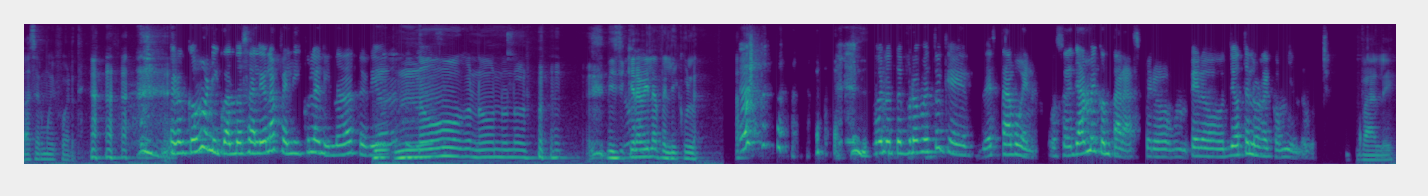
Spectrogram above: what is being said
va a ser muy fuerte. Pero ¿cómo? Ni cuando salió la película ni nada te dio. No, no, no, no. Ni siquiera vi la película. bueno, te prometo que está bueno. O sea, ya me contarás, pero, pero yo te lo recomiendo mucho. Vale.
